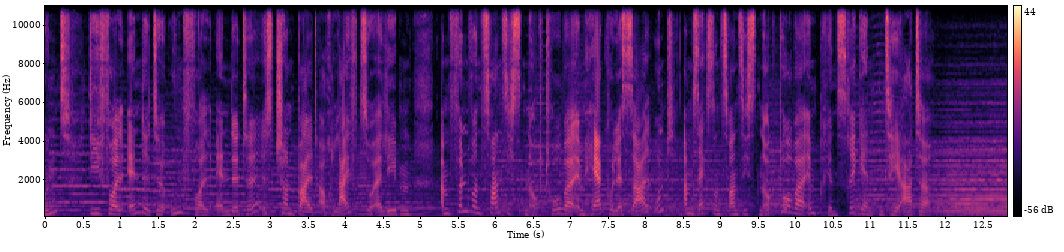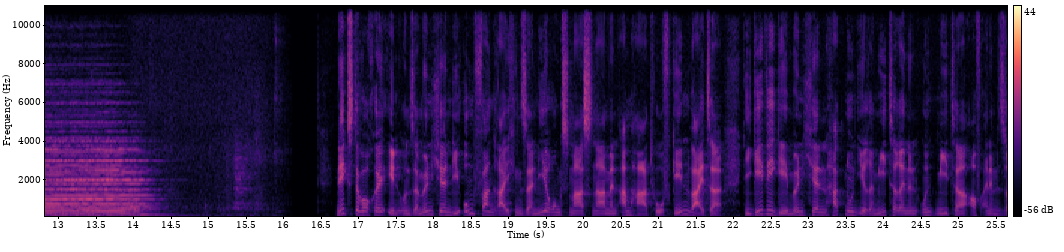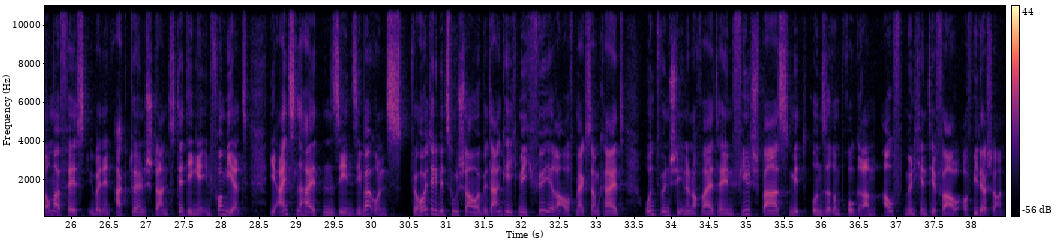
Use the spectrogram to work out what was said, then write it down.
Und die vollendete Unvollendete ist schon bald auch live zu erleben. Am 25. Oktober im Herkulessaal und am 26. Oktober im Prinzregententheater. Nächste Woche in unser München. Die umfangreichen Sanierungsmaßnahmen am Harthof gehen weiter. Die GWG München hat nun ihre Mieterinnen und Mieter auf einem Sommerfest über den aktuellen Stand der Dinge informiert. Die Einzelheiten sehen Sie bei uns. Für heute, liebe Zuschauer, bedanke ich mich für Ihre Aufmerksamkeit und wünsche Ihnen noch weiterhin viel Spaß mit unserem Programm auf München TV. Auf Wiederschauen.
